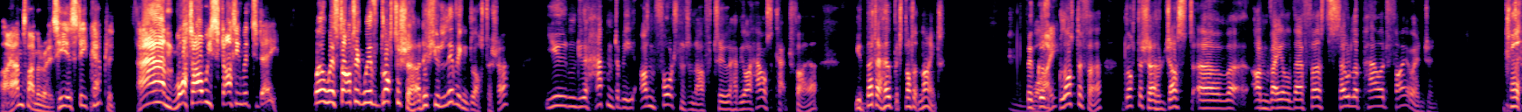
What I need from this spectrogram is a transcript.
I am Simon Rose. He is Steve Kaplan. And what are we starting with today? Well, we're starting with Gloucestershire. And if you live in Gloucestershire, you, you happen to be unfortunate enough to have your house catch fire, you'd better hope it's not at night. Because Why? Gloucestershire, Gloucestershire have just uh, unveiled their first solar powered fire engine. What?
